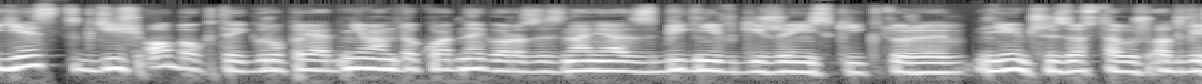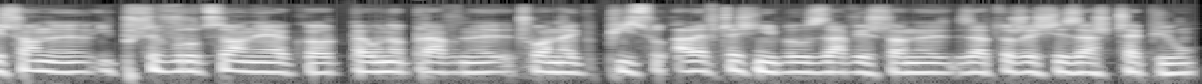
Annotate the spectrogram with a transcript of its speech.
Jest gdzieś obok tej grupy, ja nie mam dokładnego rozeznania, Zbigniew Giżyński, który nie wiem, czy został już odwieszony i przywrócony jako pełnoprawny członek PiSu, ale wcześniej był zawieszony za to, że się zaszczepił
